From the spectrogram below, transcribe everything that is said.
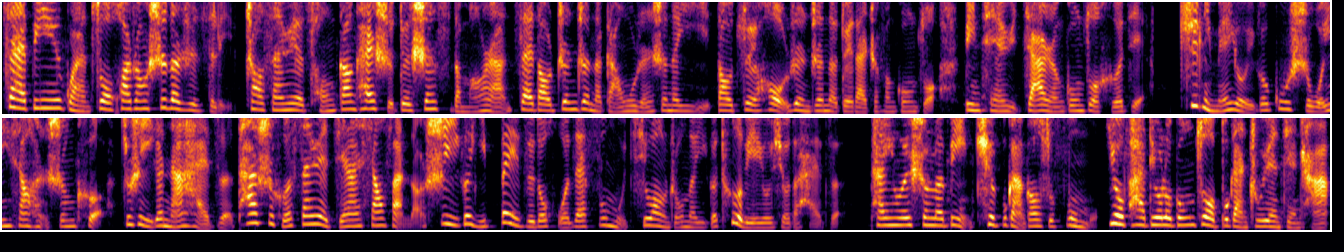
在殡仪馆做化妆师的日子里，赵三月从刚开始对生死的茫然，再到真正的感悟人生的意义，到最后认真的对待这份工作，并且与家人工作和解。剧里面有一个故事，我印象很深刻，就是一个男孩子，他是和三月截然相反的，是一个一辈子都活在父母期望中的一个特别优秀的孩子。他因为生了病，却不敢告诉父母，又怕丢了工作，不敢住院检查，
